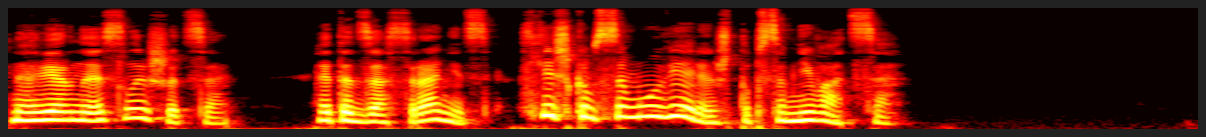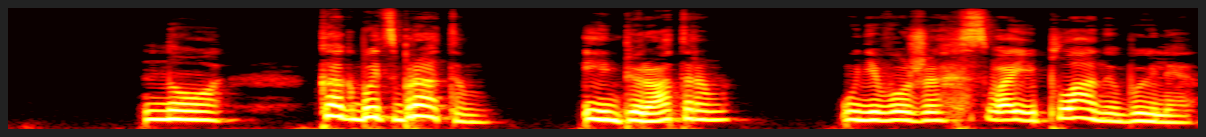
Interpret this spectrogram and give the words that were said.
Наверное, слышится. Этот засранец слишком самоуверен, чтобы сомневаться. Но как быть с братом и императором? У него же свои планы были.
